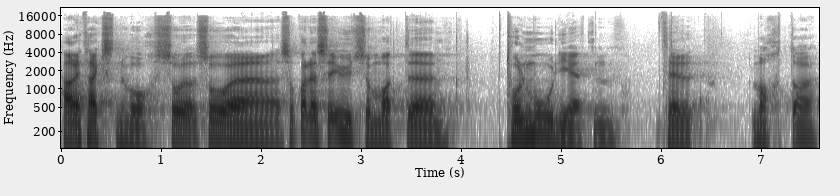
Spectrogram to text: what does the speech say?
her i teksten vår så, så, eh, så kan det se ut som at uh, tålmodigheten til Martha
